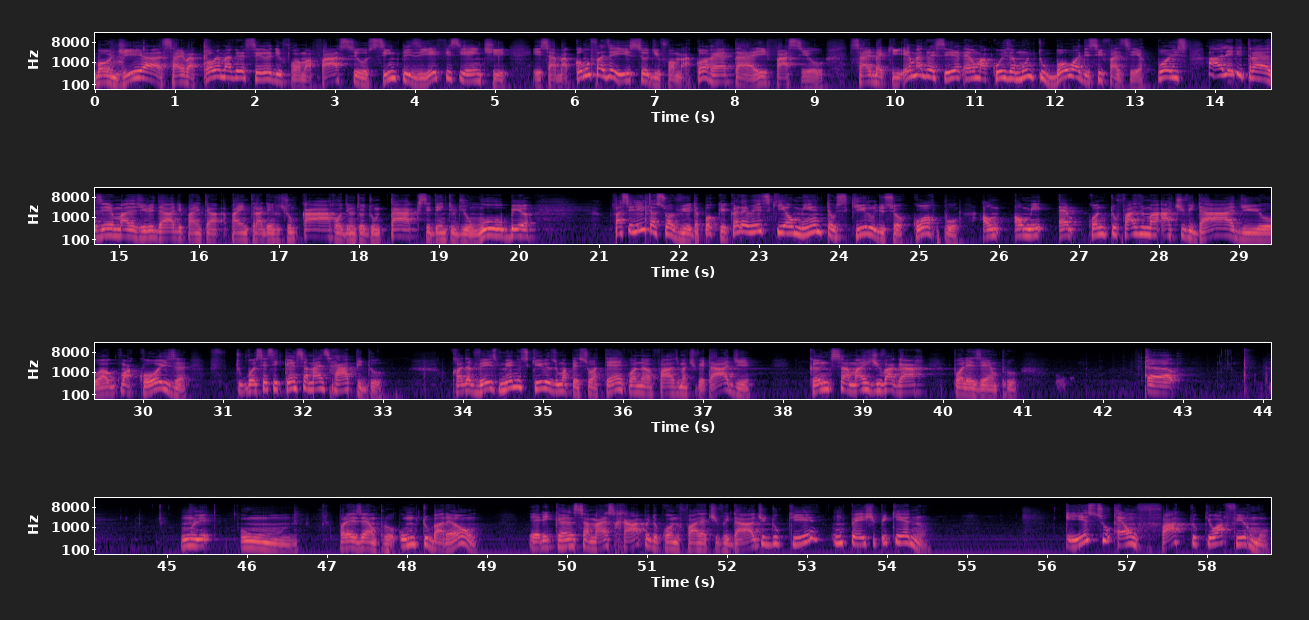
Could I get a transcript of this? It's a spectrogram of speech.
Bom dia! Saiba como emagrecer de forma fácil, simples e eficiente. E saiba como fazer isso de forma correta e fácil. Saiba que emagrecer é uma coisa muito boa de se fazer, pois além de trazer mais agilidade para entrar, entrar dentro de um carro, dentro de um táxi, dentro de um Uber, facilita a sua vida, porque cada vez que aumenta os quilos do seu corpo, é, quando tu faz uma atividade ou alguma coisa, tu, você se cansa mais rápido. Cada vez menos quilos uma pessoa tem quando ela faz uma atividade, cansa mais devagar. Por exemplo, uh, um, um, por exemplo, um tubarão ele cansa mais rápido quando faz atividade do que um peixe pequeno. Isso é um fato que eu afirmo.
